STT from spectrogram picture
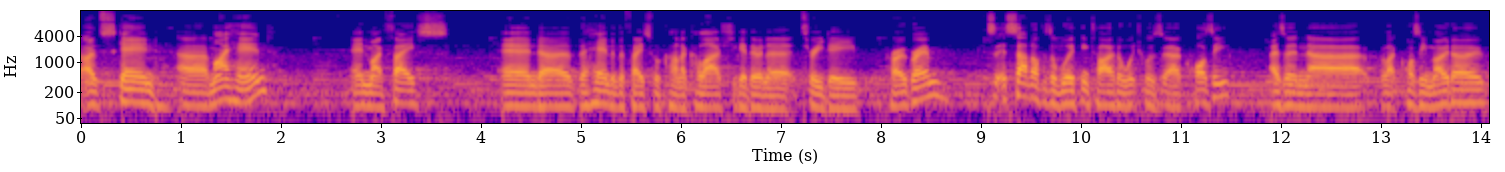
I've scanned uh, my hand and my face, and uh, the hand and the face were kind of collaged together in a 3D program. It started off as a working title, which was uh, Quasi, as in uh, like Quasimodo,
